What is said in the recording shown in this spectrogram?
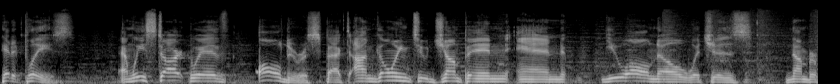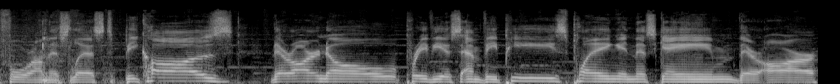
Hit it, please. And we start with all due respect. I'm going to jump in, and you all know which is number four on this list because there are no previous MVPs playing in this game. There are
